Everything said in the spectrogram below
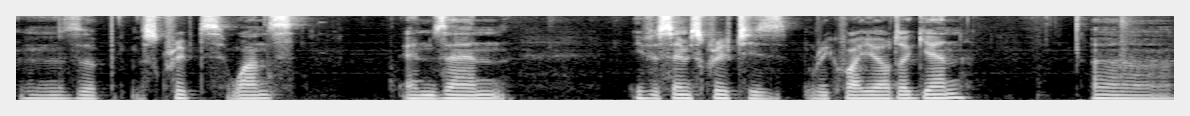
the script once and then if the same script is required again, uh,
